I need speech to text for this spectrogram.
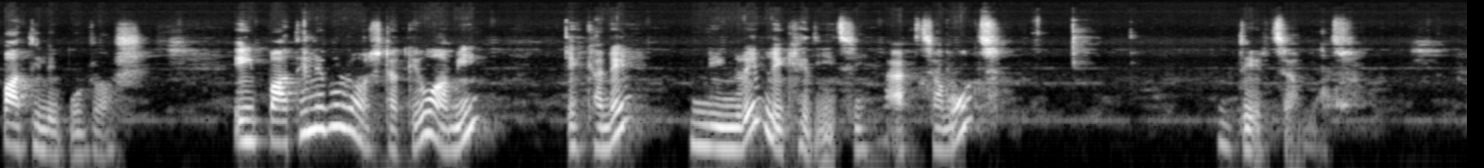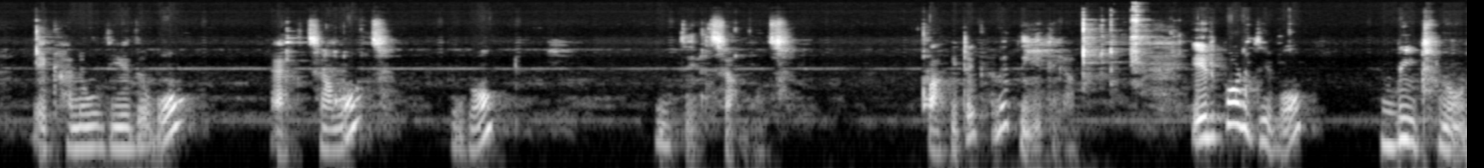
পাতিলেবুর রস। এই পাতিলেবুর রসটাকেও আমি এখানে নিংড়ে রেখে দিয়েছি, এক চামচ, দেড় চামচ। এখানেও দিয়ে দেবো এক চামচ এবং দেড় চামচ। বাকিটা এখানে দিয়ে দিলাম। এরপর দেব বিট নুন।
